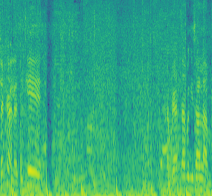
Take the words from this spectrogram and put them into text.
Cakaplah sikit. Sampai atas bagi salam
